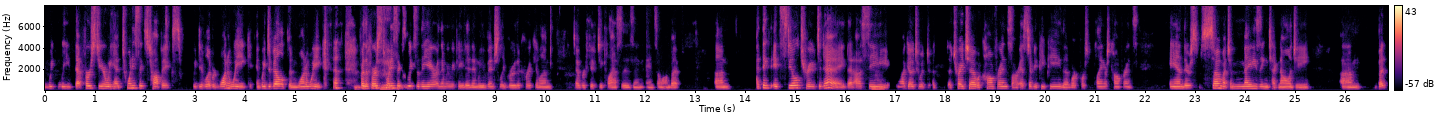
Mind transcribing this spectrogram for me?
we, we that first year we had 26 topics. We delivered one a week and we developed them one a week for the first 26 weeks of the year and then we repeated and we eventually grew the curriculum to over 50 classes and, and so on. But um, i think it's still true today that i see mm-hmm. i go to a, a, a, trade show a conference our swpp the workforce planners conference and there's so much amazing technology um, but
